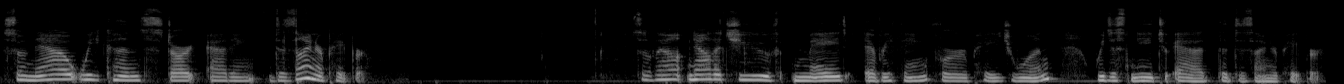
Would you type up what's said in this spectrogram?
So now we can start adding designer paper. So now, that you've made everything for page one, we just need to add the designer paper.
